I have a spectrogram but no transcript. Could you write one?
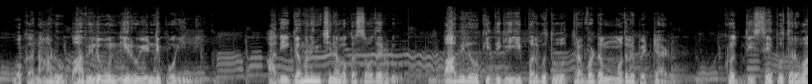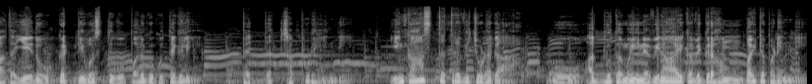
ఒకనాడు బావిలో నీరు ఎండిపోయింది. అది గమనించిన ఒక సోదరుడు బావిలోకి దిగి పలుగుతూ త్రవ్వటం మొదలుపెట్టాడు. కొద్దిసేపు తరువాత ఏదో గట్టి వస్తువు పలుగుకు తగిలి పెద్ద చప్పుడయింది. ఇంకాస్త త్రవ్వి చూడగా ఓ అద్భుతమైన వినాయక విగ్రహం బయటపడింది.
